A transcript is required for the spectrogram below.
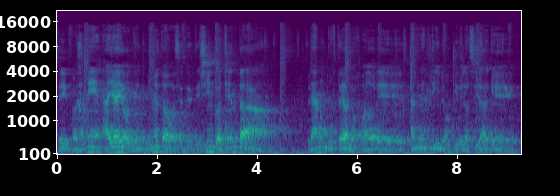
Sí, para mí hay algo que en minuto 75-80 le dan un busteo a los jugadores a nivel tiro y velocidad que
